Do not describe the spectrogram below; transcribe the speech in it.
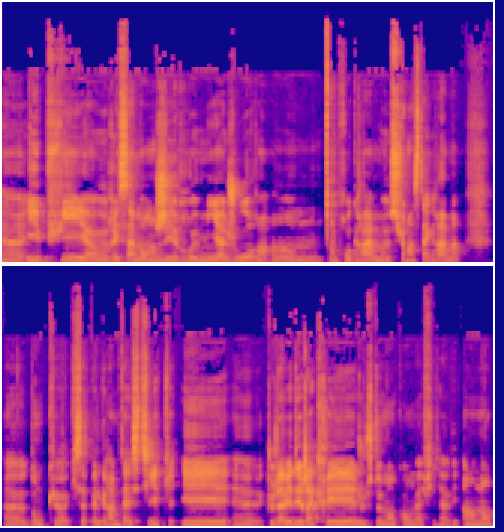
Euh, et puis récemment, j'ai remis à jour un, programme sur Instagram, donc qui s'appelle Gramtastic et que j'avais déjà créé justement quand ma fille avait un an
